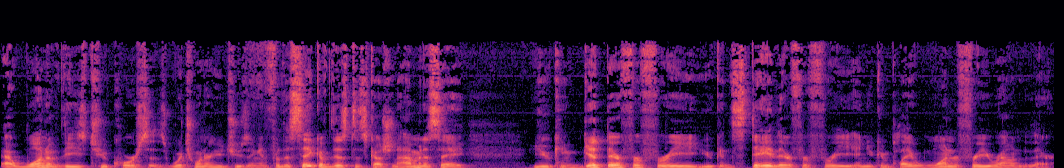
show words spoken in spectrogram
at one of these two courses. Which one are you choosing? And for the sake of this discussion, I'm going to say you can get there for free, you can stay there for free, and you can play one free round there.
